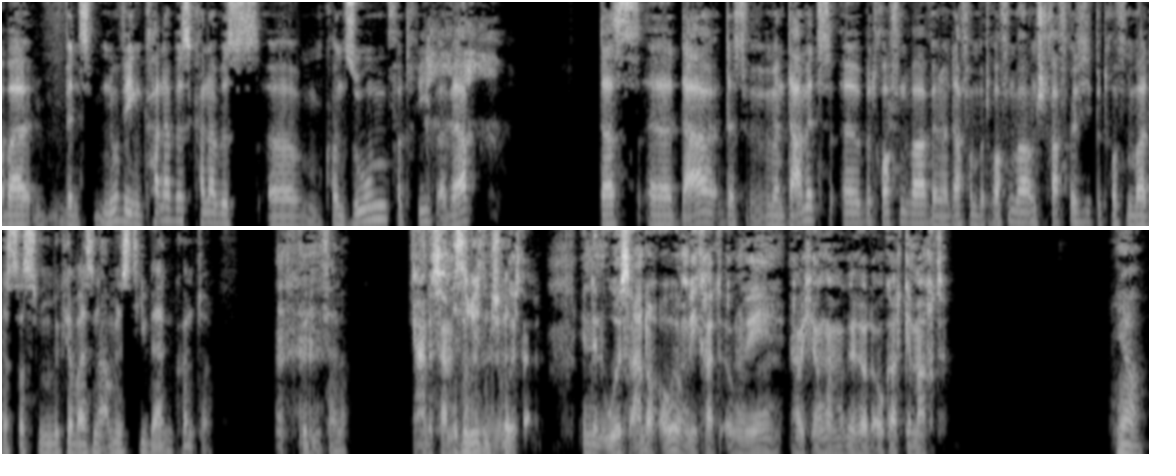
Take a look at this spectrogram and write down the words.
aber wenn es nur wegen Cannabis, Cannabis-Konsum, ähm, Vertrieb, Erwerb, dass äh, da, dass wenn man damit äh, betroffen war, wenn man davon betroffen war und strafrechtlich betroffen war, dass das möglicherweise eine Amnestie werden könnte mhm. für die Fälle. Ja, das haben sie in, den USA, in den USA doch auch irgendwie gerade irgendwie, habe ich irgendwann mal gehört, auch gerade gemacht. Ja.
